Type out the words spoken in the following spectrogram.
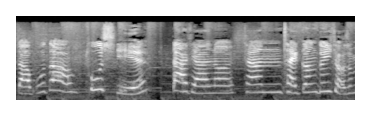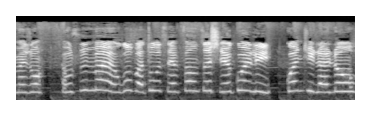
找不到拖鞋。大侠呢，他才刚跟小师妹说：“小师妹，我把拖鞋放在鞋柜里关起来喽。”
